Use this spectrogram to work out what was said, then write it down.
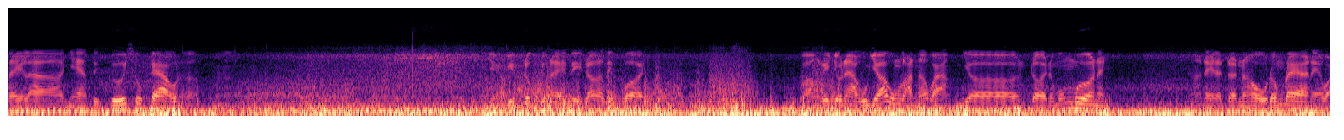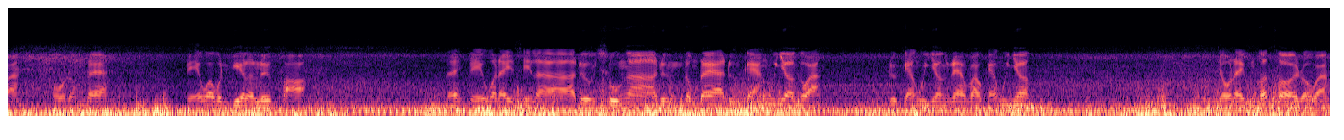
Đây là nhà tiệc cưới số cao nữa. Trước chỗ này thì rất là tuyệt vời. Vâng đi chỗ nào cũng gió cũng lạnh đó các bạn. Giờ trời nó muốn mưa này. Đó, đây là trên hồ đống đa này các bạn. Hồ đống đa. Rẽ qua bên kia là lê thọ đây rẽ qua đây sẽ là đường xuống à, đường đống đa đường cảng quy nhơn các bạn. Đường cảng quy nhơn ra vào cảng quy nhơn. Chỗ này cũng hết thời rồi các bạn.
